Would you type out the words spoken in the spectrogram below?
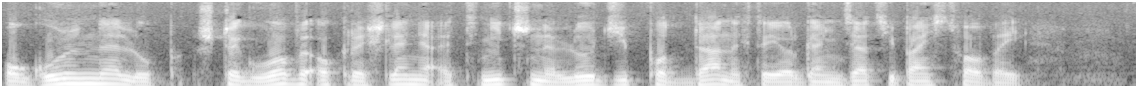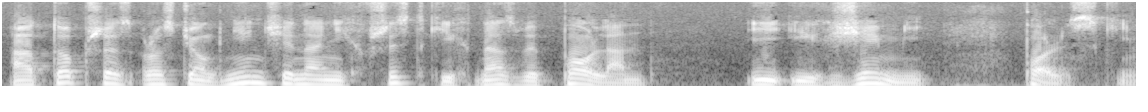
ogólne lub szczegółowe określenia etniczne ludzi poddanych tej organizacji państwowej, a to przez rozciągnięcie na nich wszystkich nazwy Polan i ich ziemi Polski.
